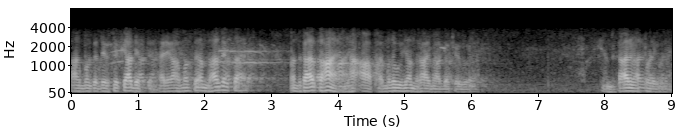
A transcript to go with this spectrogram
आँख बंद कर देखते क्या देखते हैं? अरे आँख बंद कर, अंधार देखता है। अंधकार कहाँ है? जहाँ आप है मतलब उसी अंधकार में आप बैठे हुए हैं। अंधकार में पड़े हुए हैं।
